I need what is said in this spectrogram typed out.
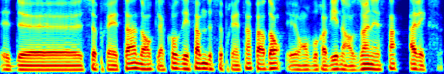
de ce printemps, donc la course des femmes de ce printemps, pardon. Et on vous revient dans un instant avec ça.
